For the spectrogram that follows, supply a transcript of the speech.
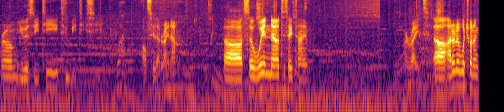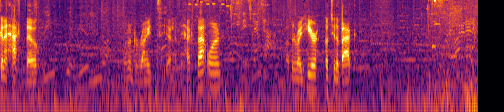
From USDT to BTC. I'll say that right now. Uh, so win now to save time. Alright. Uh, I don't know which one I'm gonna hack though. One on the right. Yeah, let me hack that one. Nothing right here. Go to the back. Got an enemy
